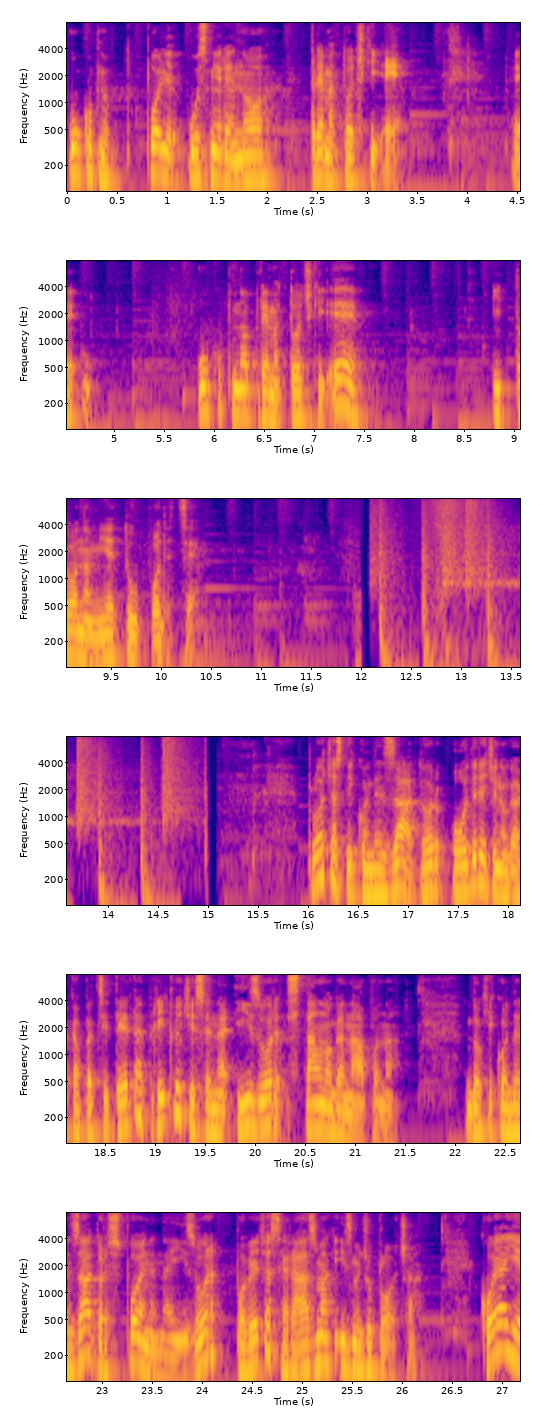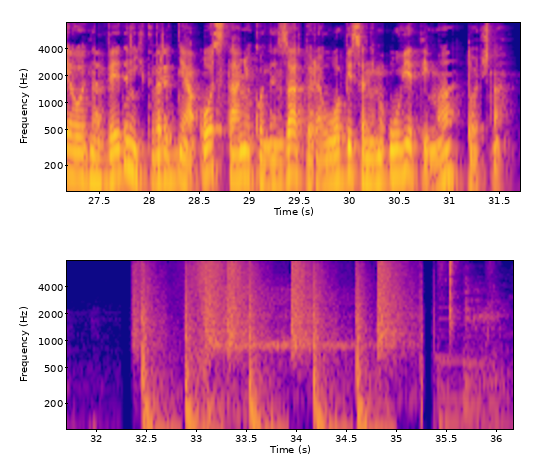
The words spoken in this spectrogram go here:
ukupno polje usmjereno prema točki E. e ukupno prema točki E i to nam je tu pod C. Pločasti kondenzator određenog kapaciteta priključi se na izvor stalnog napona. Dok je kondenzator spojen na izvor, poveća se razmak između ploča. Koja je od navedenih tvrdnja o stanju kondenzatora u opisanim uvjetima točna?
